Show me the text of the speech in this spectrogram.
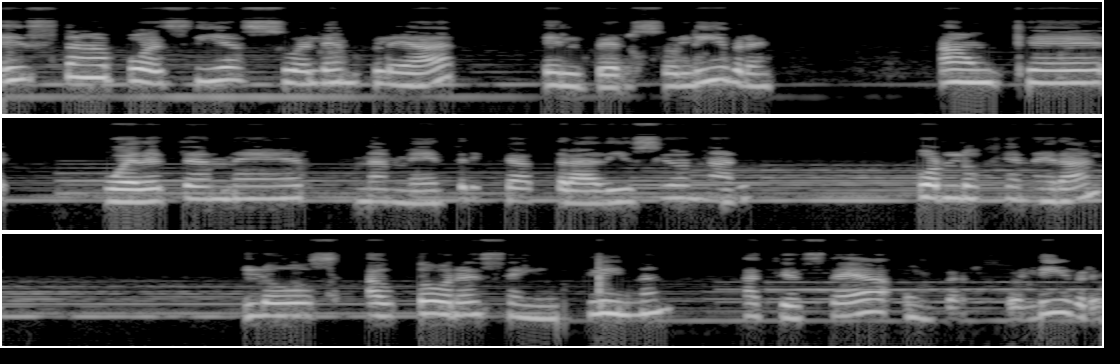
Esta poesía suele emplear el verso libre, aunque puede tener una métrica tradicional, por lo general los autores se inclinan a que sea un verso libre.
